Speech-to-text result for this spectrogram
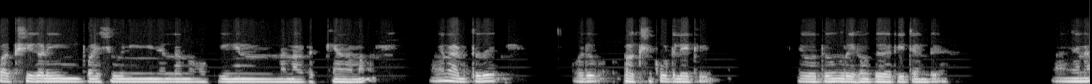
പക്ഷികളെയും പശുവിനെയും എല്ലാം നോക്കി ഇങ്ങനെ നടക്കുക നമ്മൾ. അങ്ങനെ അടുത്തത് ഒരു പക്ഷിക്കൂട്ടിലേക്ക് യുവതവും ഗൃഹവും കയറിയിട്ടുണ്ട്. അങ്ങനെ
